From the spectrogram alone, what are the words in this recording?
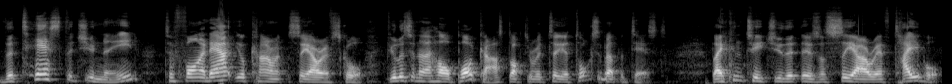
the test that you need to find out your current CRF score. If you listen to the whole podcast, Dr. Attia talks about the test. They can teach you that there's a CRF table.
